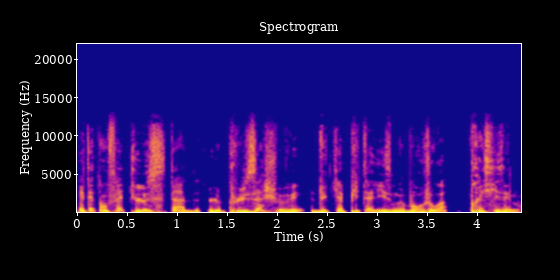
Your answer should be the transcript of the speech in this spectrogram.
était en fait le stade le plus achevé du capitalisme bourgeois, précisément.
